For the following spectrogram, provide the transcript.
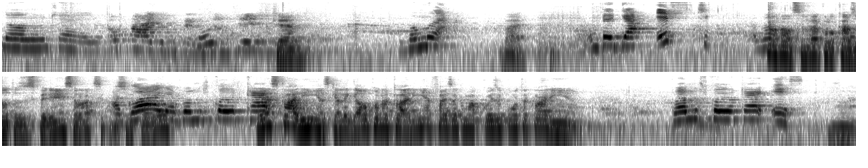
Não, não quero. É o pai que eu tô perguntando. Tira Quero. Vamos lá. Vai. Vamos pegar este. Não, não, você não vai colocar as outras experiências lá que você você Agora falou? vamos colocar. as clarinhas, que é legal quando a clarinha faz alguma coisa com outra clarinha. Vamos colocar este. Ai,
